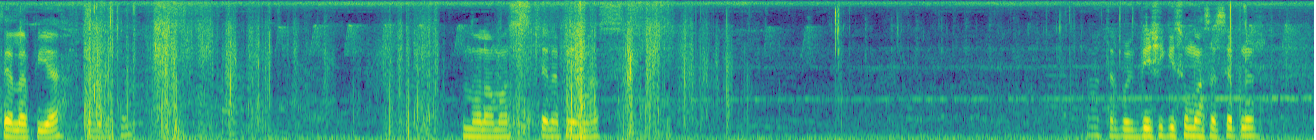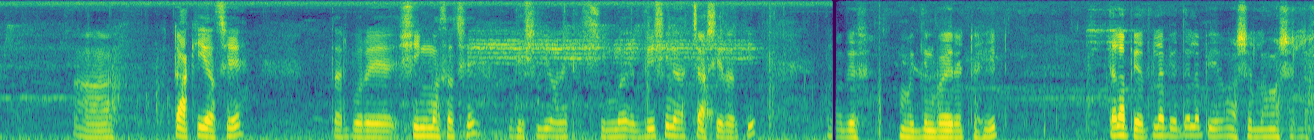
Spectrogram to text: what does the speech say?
তেলাপিয়া দেখেন। নলা মাছ, তেলাপিয়া মাছ। তারপরে দেশি কিছু মাছ আছে আপনার টাকি আছে। তারপরে শিং মাছ আছে, দেশি, অনেক শিং মাছ, দেশি না, চাষের আর কি। আমাদের মহিদ্দিন ভাইয়ের একটা হিট তেলাপিয়া তেলাপিয়া তেলাপিয়া মাসাল্লাহ মাসাল্লাহ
